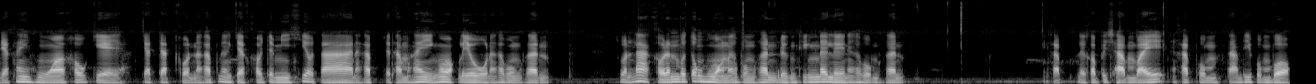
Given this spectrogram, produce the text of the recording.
อยากให้หัวเขาแก่จัดๆก่อนนะครับ เนื่องจากเขาจะมีเขี้ยวตานะครับ จะทำให้งอกเร็วนะครับผมทุกท่าน ส่วนรากเขานั้นไม่ต้องห่วงนะครับผมทุกท่านดึงทิ้งได้เลยนะครับผมทุกท่านนี่ครับแล้วก็ไปชำไว้นะครับ ผมตามที่ผมบอก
